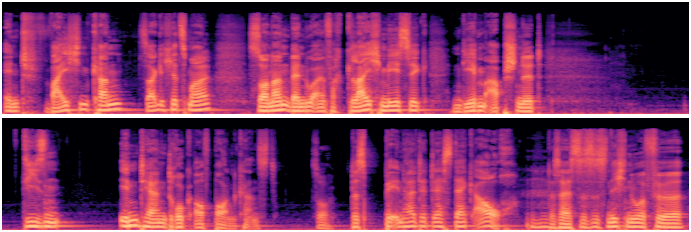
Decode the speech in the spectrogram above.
entweichen kann, sage ich jetzt mal, sondern wenn du einfach gleichmäßig in jedem Abschnitt diesen internen Druck aufbauen kannst. So, das beinhaltet der Stack auch. Das heißt, es ist nicht nur für,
